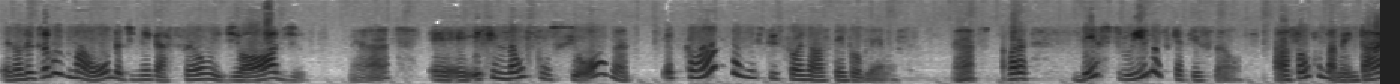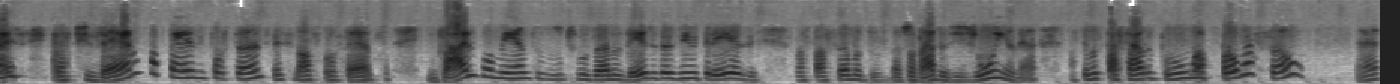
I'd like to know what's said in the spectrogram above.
É, nós entramos numa onda de negação e de ódio, né? É, esse não funciona, é claro que as instituições elas têm problemas. Né? Agora, destruí-las que é a questão elas são fundamentais, elas tiveram papéis importantes nesse nosso processo, em vários momentos nos últimos anos, desde 2013, nós passamos do, das jornadas de junho, né? Nós temos passado por uma provação né,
